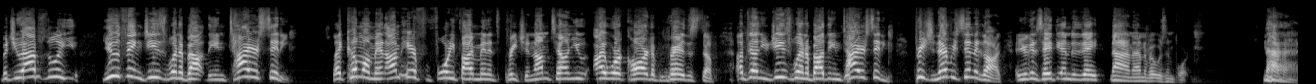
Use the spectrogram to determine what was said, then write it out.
But you absolutely, you think Jesus went about the entire city like, come on, man. I'm here for 45 minutes preaching. I'm telling you, I work hard to prepare this stuff. I'm telling you, Jesus went about the entire city, preaching every synagogue. And you're going to say at the end of the day, nah, none of it was important. Nah, nah,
